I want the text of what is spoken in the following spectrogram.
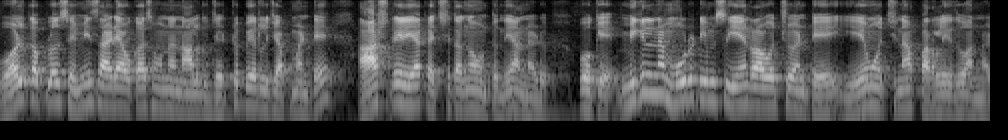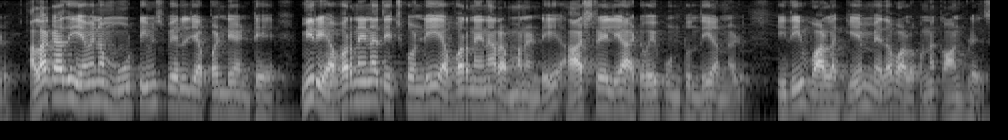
వరల్డ్ కప్లో సెమీస్ ఆడే అవకాశం ఉన్న నాలుగు జట్లు పేర్లు చెప్పమంటే ఆస్ట్రేలియా ఖచ్చితంగా ఉంటుంది అన్నాడు. ఓకే మిగిలిన మూడు టీమ్స్ ఏం రావచ్చు అంటే ఏం వచ్చినా పర్లేదు అన్నాడు. అలా కాదు ఏమైనా మూడు టీమ్స్ పేర్లు చెప్పండి అంటే మీరు ఎవరినైనా తెచ్చుకోండి ఎవరినైనా రమ్మనండి ఆస్ట్రేలియా అటువైపు ఉంటుంది అన్నాడు. ఇది వాళ్ళ గేమ్ మీద వాళ్ళకున్న కాన్ఫిడెన్స్.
